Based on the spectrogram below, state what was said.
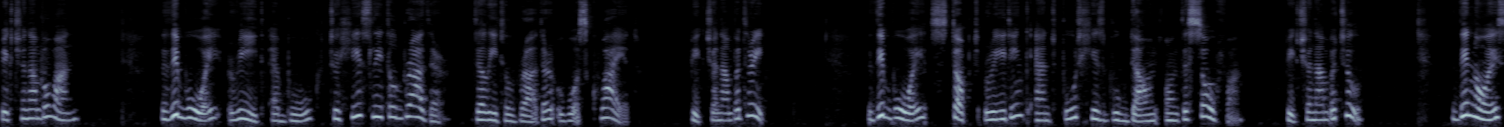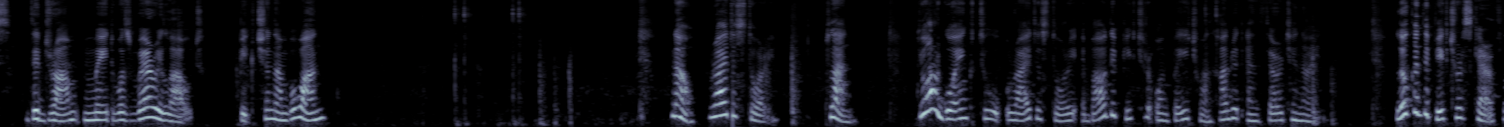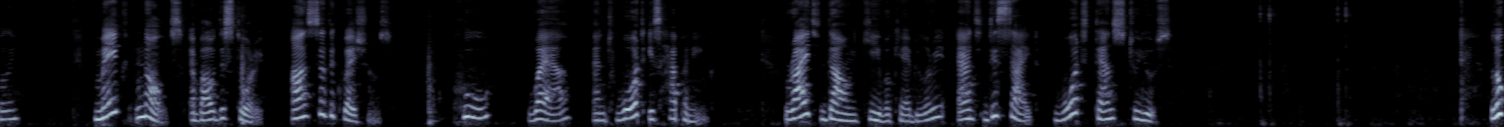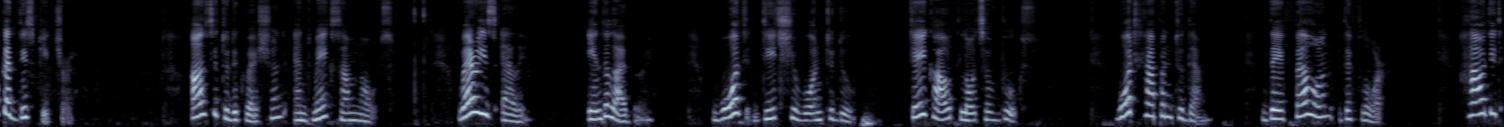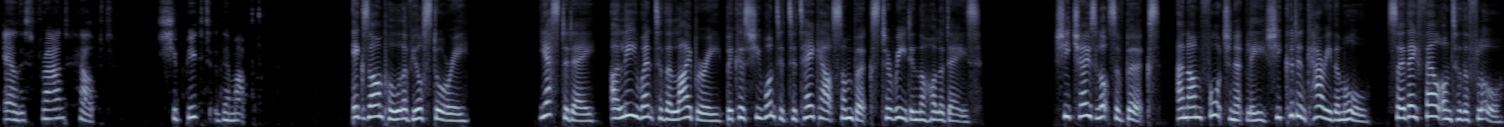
Picture number one. The boy read a book to his little brother. The little brother was quiet. Picture number three. The boy stopped reading and put his book down on the sofa. Picture number two. The noise the drum made was very loud. Picture number one. Now, write a story. Plan. You are going to write a story about the picture on page 139. Look at the pictures carefully. Make notes about the story. Answer the questions Who, where, and what is happening. Write down key vocabulary and decide what tense to use. Look at this picture. Answer to the question and make some notes. Where is Ellie? In the library. What did she want to do? Take out lots of books. What happened to them? They fell on the floor. How did Ellie's friend help? She picked them up. Example of your story. Yesterday, Ali went to the library because she wanted to take out some books to read in the holidays. She chose lots of books, and unfortunately, she couldn't carry them all, so they fell onto the floor.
